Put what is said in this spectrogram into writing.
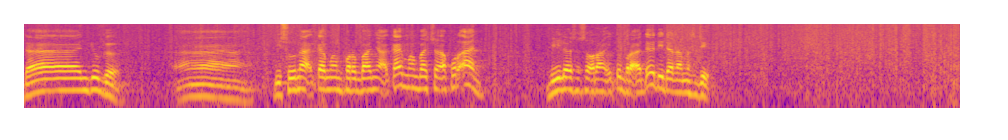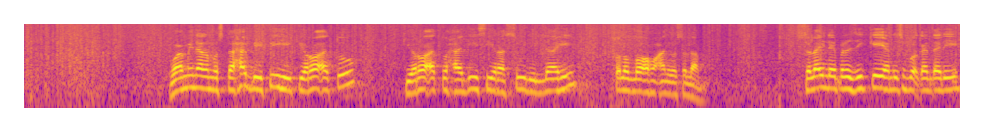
dan juga ha, disunatkan memperbanyakkan membaca Al-Quran. Bila seseorang itu berada di dalam masjid. Wa minal mustahabbi fihi qira'atu qira'atu hadisi Rasulillah sallallahu alaihi wasallam. Selain daripada zikir yang disebutkan tadi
